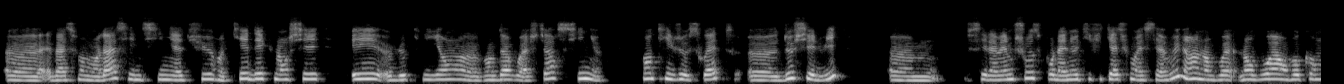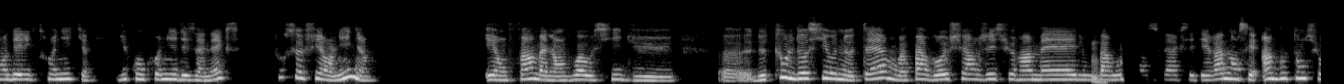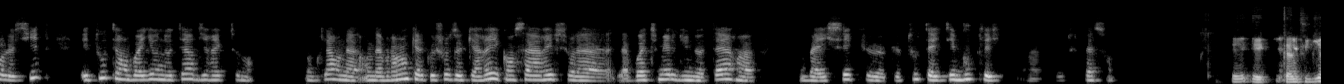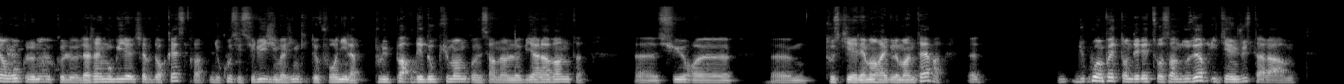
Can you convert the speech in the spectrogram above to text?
euh, eh ben, à ce moment-là, c'est une signature qui est déclenchée et le client, vendeur ou acheteur signe quand il le souhaite de chez lui. c'est la même chose pour la notification SRU, hein, l'envoi en recommandé électronique du compromis des annexes. Tout se fait en ligne. Et enfin, bah, l'envoi aussi du, euh, de tout le dossier au notaire. On ne va pas recharger sur un mail ou mmh. par route transfert, etc. Non, c'est un bouton sur le site et tout est envoyé au notaire directement. Donc là, on a, on a vraiment quelque chose de carré. Et quand ça arrive sur la, boîte mail du notaire, euh, bah, il sait que, tout a été bouclé euh, de toute façon. Et, quand tu dis en gros que l'agent immobilier est le chef d'orchestre, du coup, c'est celui, j'imagine, qui te fournit la plupart des documents concernant le bien à la vente sur euh, tout ce qui est éléments réglementaires. Euh, du coup, en fait, ton délai de 72 heures, il tient juste à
